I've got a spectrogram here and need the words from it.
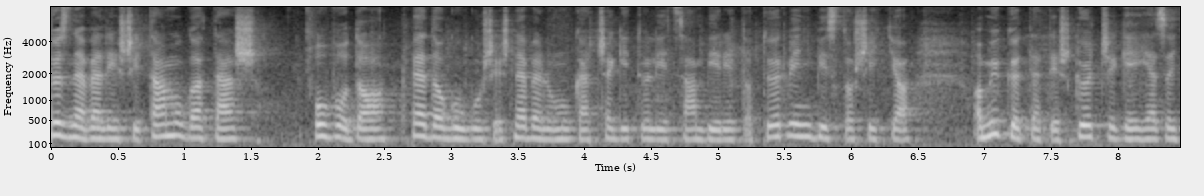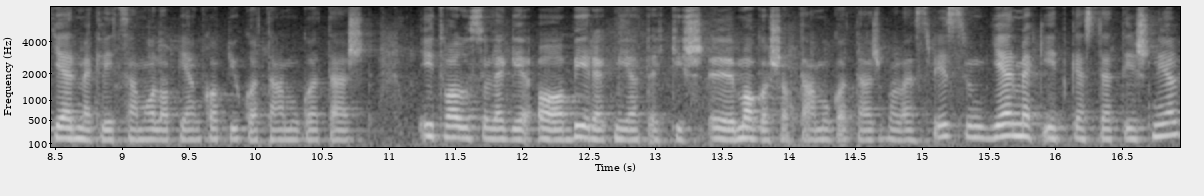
Köznevelési támogatás, óvoda, pedagógus és nevelőmunkát segítő létszámbérét a törvény biztosítja, a működtetés költségeihez a gyermeklétszám alapján kapjuk a támogatást. Itt valószínűleg a bérek miatt egy kis magasabb támogatásban lesz részünk. Gyermekétkeztetésnél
